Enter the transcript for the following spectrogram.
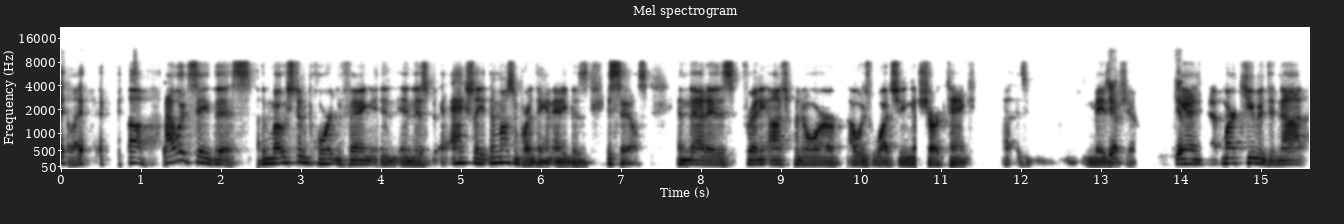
I, like um, I would say this the most important thing in in this actually the most important thing in any business is sales and that is for any entrepreneur. I was watching Shark Tank. Uh, it's an amazing yep. show. Yep. And Mark Cuban did not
